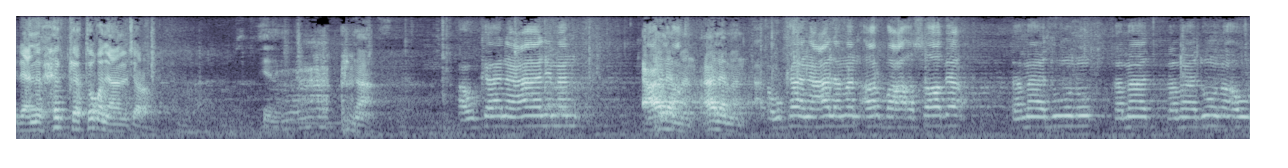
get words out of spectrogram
لأن الحكة تغني عن الجرب. نعم. أو كان عالما علما علما أو كان علما أربع أصابع فما دون فما فما دون أو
